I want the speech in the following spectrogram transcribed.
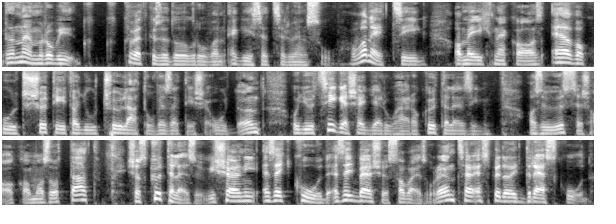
de nem, Robi, következő dologról van egész egyszerűen szó. Ha van egy cég, amelyiknek az elvakult, sötétagyú csőlátó vezetése úgy dönt, hogy ő céges egyenruhára kötelezi az ő összes alkalmazottát, és az kötelező viselni, ez egy kód, ez egy belső szabályzó rendszer, ez például egy dress kód.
